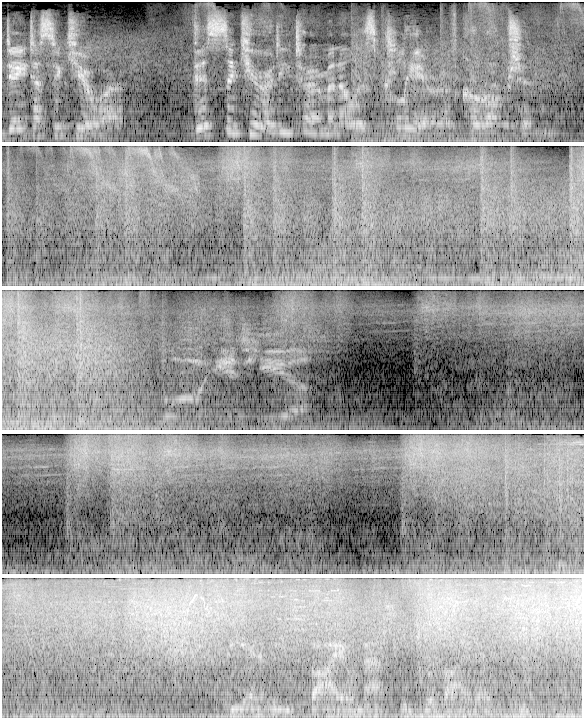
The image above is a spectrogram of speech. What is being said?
Data secure. This security terminal is clear of corruption. War is here! The enemy's biomass will provide us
